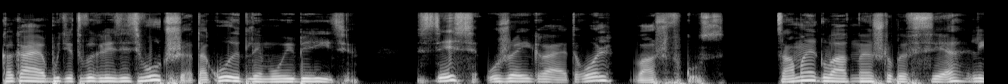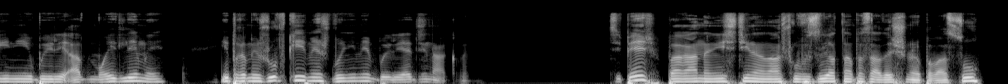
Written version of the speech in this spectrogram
Какая будет выглядеть лучше, такую длину и берите. Здесь уже играет роль ваш вкус. Самое главное, чтобы все линии были одной длины, и промежутки между ними были одинаковыми. Теперь пора нанести на нашу взлетно-посадочную полосу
